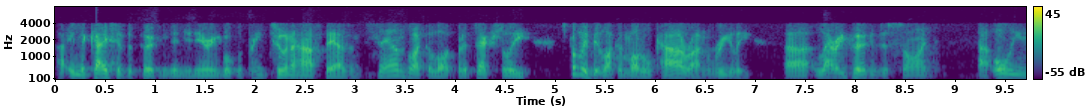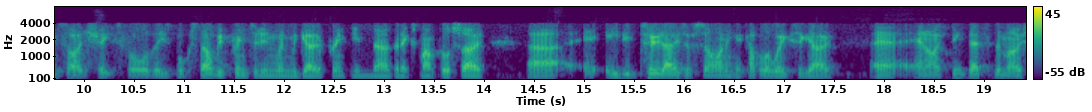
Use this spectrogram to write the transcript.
Uh, in the case of the Perkins Engineering book, we're printing two and a half thousand. Sounds like a lot, but it's actually it's probably a bit like a model car run, really. Uh, Larry Perkins has signed uh, all the inside sheets for all of these books. They'll be printed in when we go to print in uh, the next month or so. Uh, he did two days of signing a couple of weeks ago, uh, and I think that's the most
